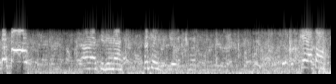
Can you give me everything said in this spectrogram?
the ball! I don't have to do that. Okay. Okay, that's all.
